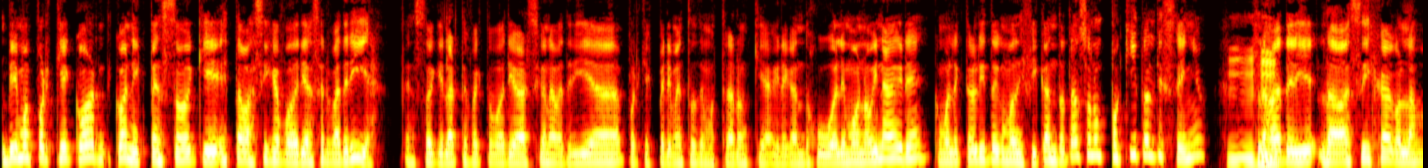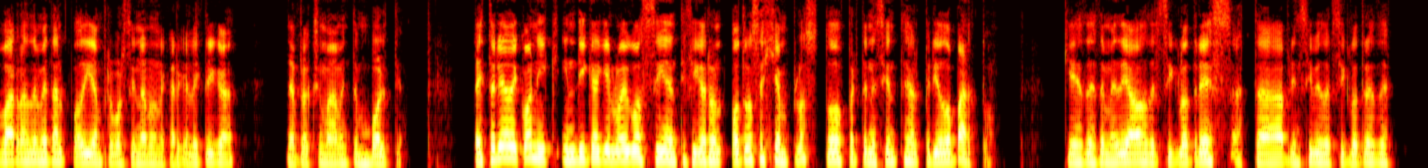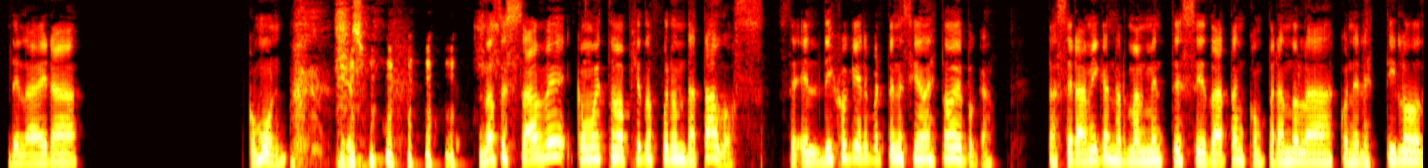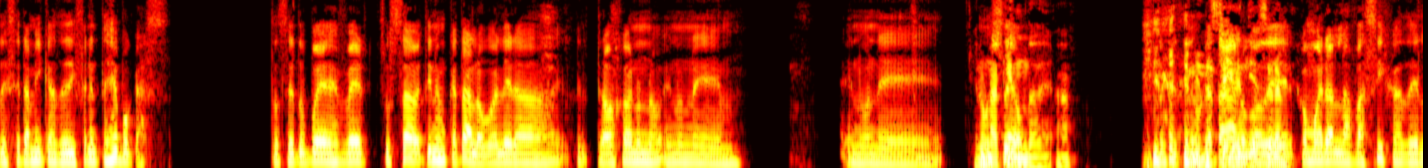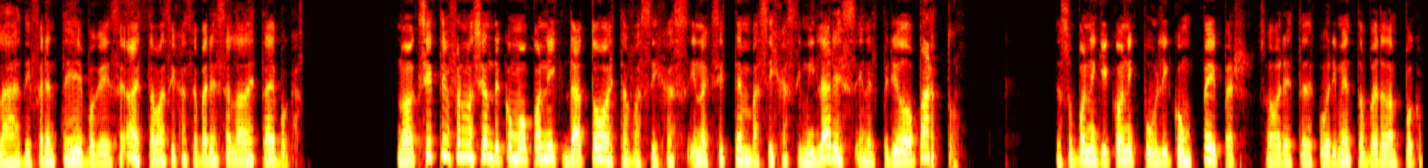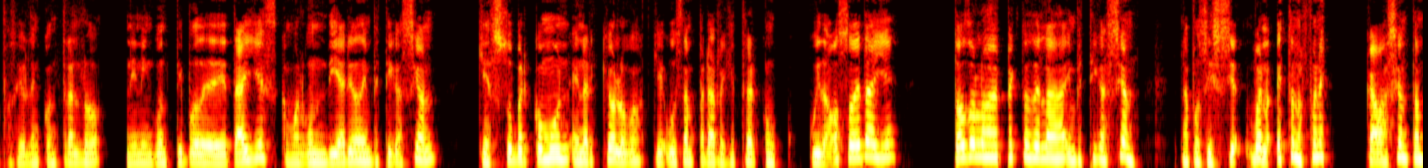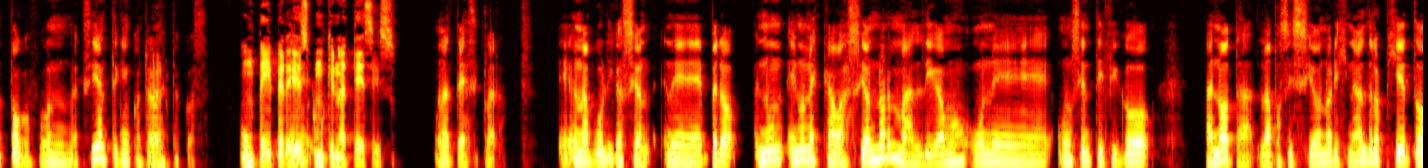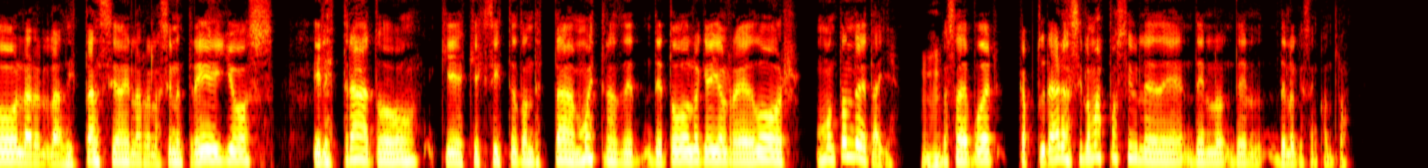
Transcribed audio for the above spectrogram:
vimos por qué Koenig pensó que esta vasija podría ser batería. Pensó que el artefacto podría haber sido una batería porque experimentos demostraron que agregando jugo de limón o vinagre como electrolito y modificando tan solo un poquito el diseño, la, batería, la vasija con las barras de metal podían proporcionar una carga eléctrica de aproximadamente un voltio. La historia de Koenig indica que luego se identificaron otros ejemplos, todos pertenecientes al periodo parto, que es desde mediados del siglo III hasta principios del siglo III de, de la era común. Eso. No se sabe cómo estos objetos fueron datados. Él dijo que pertenecían a esta época. Las cerámicas normalmente se datan comparándolas con el estilo de cerámicas de diferentes épocas. Entonces tú puedes ver, tú sabes, tienes un catálogo. Él era, él trabajaba en, uno- en un, eh, en un, eh, En una tienda de. Ah, entonces tiene En un catálogo de cómo eran las vasijas de las diferentes épocas. Y dice, ah, esta vasija se parece a la de esta época. No existe información de cómo Koenig dató estas vasijas y no existen vasijas similares en el periodo parto. Se supone que Koenig publicó un paper sobre este descubrimiento, pero tampoco es posible encontrarlo ni ningún tipo de detalles, como algún diario de investigación, que es súper común en arqueólogos que usan para registrar con cuidadoso detalle todos los aspectos de la investigación. La posición. Bueno, esto no fue una excavación tampoco, fue un accidente que encontraron Claro. estas cosas. Un paper Eh, es como que una tesis. Una tesis, claro. Eh, una publicación. Eh, pero en, un- en una excavación normal, digamos, un, eh, un científico anota la posición original del objeto, la, las distancias y la relación entre ellos, el estrato que, que existe donde está, muestras de, de todo lo que hay alrededor, un montón de detalles. Ujú. Cosa de poder capturar así lo más posible de, de lo, de lo que se encontró.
